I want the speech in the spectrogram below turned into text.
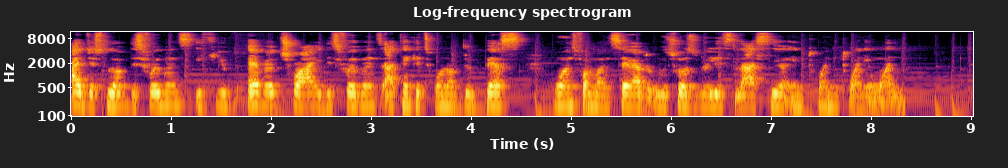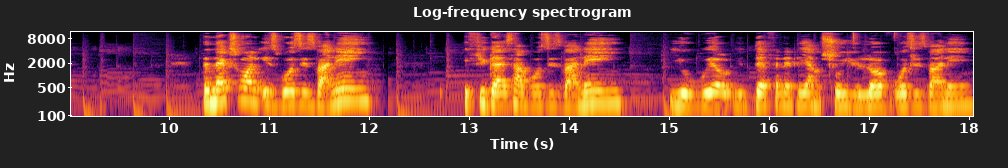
I just love this fragrance. If you've ever tried this fragrance, I think it's one of the best ones from Mancera which was released last year in 2021. The next one is Roses Vanille. If you guys have Roses Vanille, you will, you definitely, I'm sure you love Roses Vanille.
